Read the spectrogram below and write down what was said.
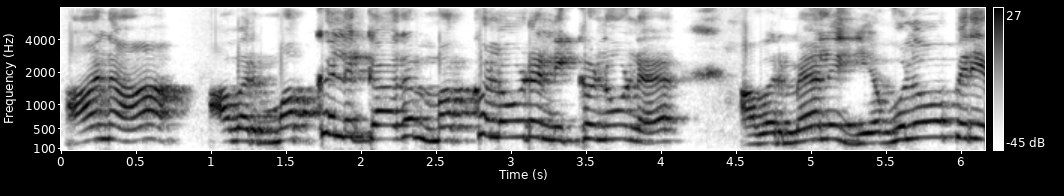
ஆனா அவர் மக்களுக்காக மக்களோட நிக்கணும்னு அவர் மேல எவ்வளோ பெரிய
